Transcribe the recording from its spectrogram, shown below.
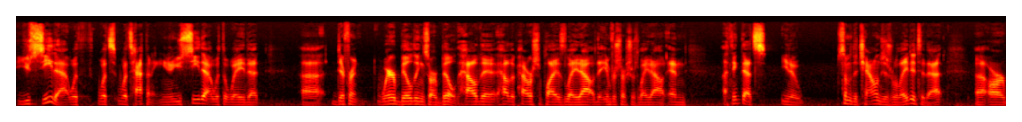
you see that with what's what's happening. You know you see that with the way that uh, different where buildings are built how the how the power supply is laid out the infrastructure is laid out. And i think that's you know some of the challenges related to that uh, are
